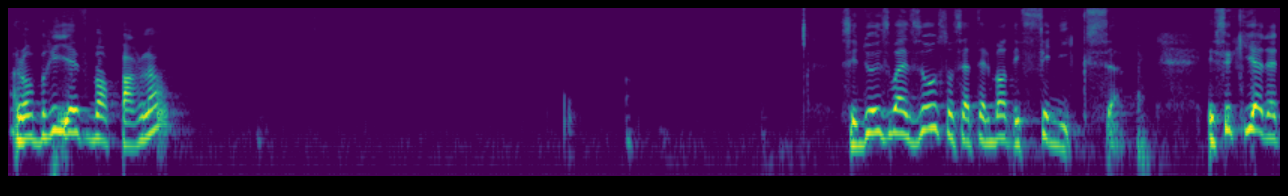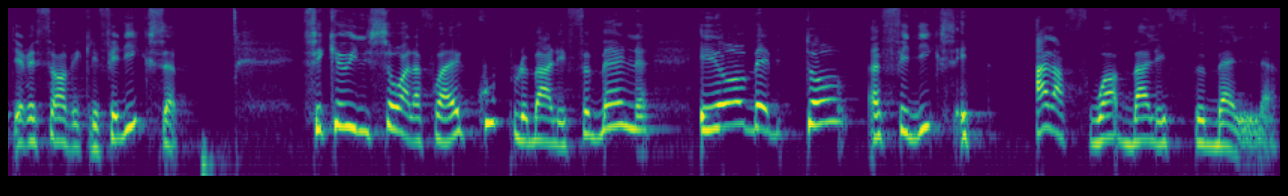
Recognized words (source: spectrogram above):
Alors, brièvement parlant, Ces deux oiseaux sont certainement des phénix. Et ce qu'il y a d'intéressant avec les phénix, c'est qu'ils sont à la fois un couple mâle et femelle, et en même temps, un phénix est à la fois mâle et femelle.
